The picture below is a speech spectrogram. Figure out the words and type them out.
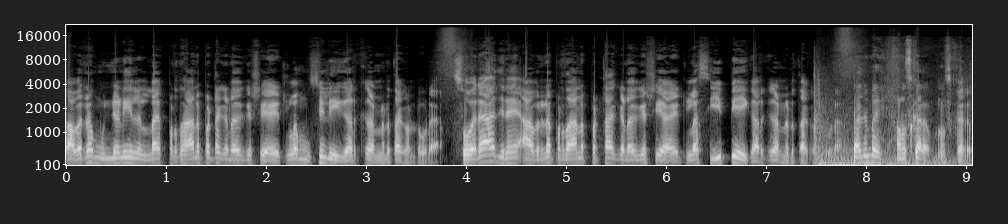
അവരുടെ മുന്നണിയിലുള്ള പ്രധാനപ്പെട്ട ഘടകകക്ഷിയായിട്ടുള്ള മുസ്ലിം ലീഗുകാർക്ക് കണ്ണെടുത്താൽ കണ്ടുകൂടാ. സ്വരാജിനെ അവരുടെ പ്രധാനപ്പെട്ട ഘടകകക്ഷിയായിട്ടുള്ള സി പി ഐക്കാർക്ക് കണ്ണെടുത്താൽ കണ്ടുകൂടാ. രാജൻ ഭായ് നമസ്കാരം. നമസ്കാരം.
